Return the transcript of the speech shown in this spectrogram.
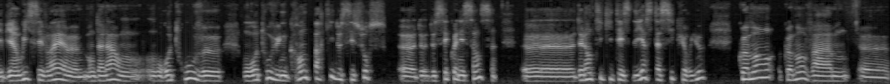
eh bien oui, c'est vrai, euh, Mandala, on, retrouve, on retrouve une grande partie de ces sources de, de, ces connaissances euh, de l'Antiquité. C'est-à-dire, c'est assez curieux comment comment va euh,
